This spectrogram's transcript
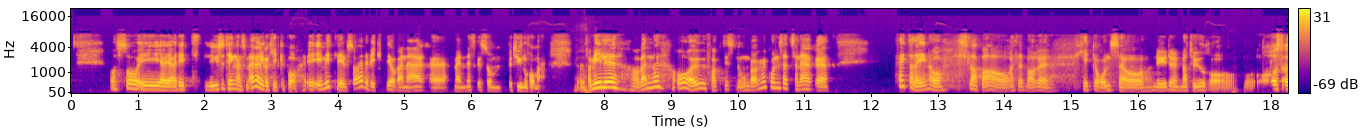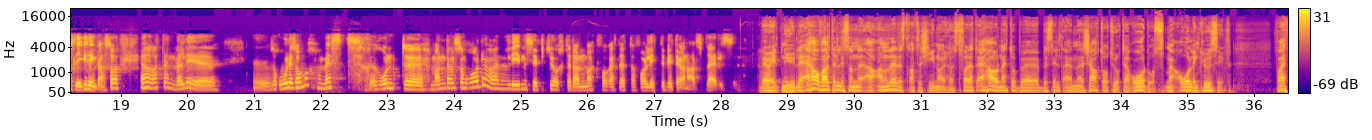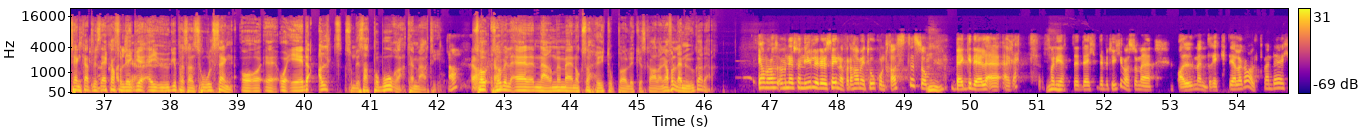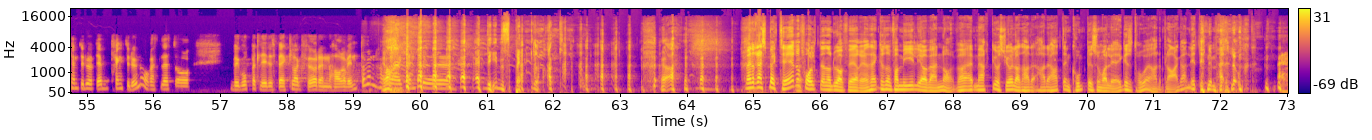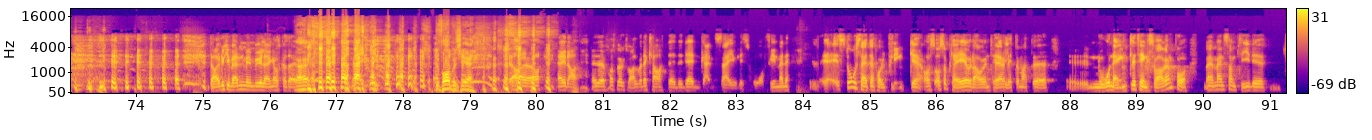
Og så i ja, de lyse tingene som jeg velger å kikke på. I, I mitt liv så er det viktig å være nær uh, mennesker som betyr noe for meg. Familie og venner, og òg faktisk noen ganger kunne sette seg ned eh, helt alene og slappe av og rett og slett bare kikke rundt seg og nyte natur og, og, og, slike ting. Da. Så jeg har hatt en veldig uh, rolig sommer. Mest rundt uh, Mandalsområdet og en liten svipptur til Danmark for rett og slett å få litt bitte adspredelse. Det er jo helt nydelig. Jeg har valgt en litt sånn eh, annerledes strategi nå i høst. For jeg har jo nettopp bestilt en chartertur til Rådos med all inclusive. For jeg tenker at hvis jeg kan få ligge ei uke på en solseng og, eh, og ete alt som blir satt på bordet til enhver tid, Ja, ja, så, så vil jeg nærme meg nokså høyt oppe på lykkeskalaen. Iallfall den uka der. Ja, men, altså, men det er så nydelig det du sier nå, for da har vi to kontraster som begge deler er, er rett. Fordi det, det, det betyr ikke hva som er allment riktig eller galt, men det kjente du at det trengte du nå, rett og slett å bygge opp et lite spekklag før den harde vinteren. Ja. kjente Et lite spekklag. ja. Men respekterer folk det når du har ferie? Jeg tenker sånn Familie og venner. Jeg merker jo selv at hadde, hadde jeg hatt en kompis som var lege, så tror jeg jeg hadde plaga han litt innimellom. Da er du ikke vennen min mye lenger, skal jeg si. Du får beskjed. ja, ja. Nei da. Det for spøk til alvor. Det er klart, det, det, den grensa er jo litt hårfin. Men eh, stort sett er folk flinke. Og så pleier jeg jo da å orientere litt om at uh, noen enkle ting svarer en på, men, men samtidig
